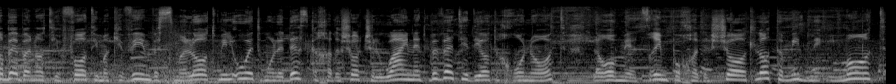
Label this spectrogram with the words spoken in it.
הרבה בנות יפות עם עקבים ושמלות מילאו אתמול את דסק החדשות של ynet בבית ידיעות אחרונות. לרוב מייצרים פה חדשות, לא תמיד נעימות.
